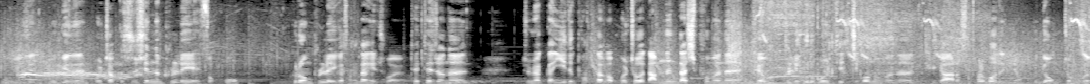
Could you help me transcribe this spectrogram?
뭐 이제 여기는 벌 잡고 쑤시는 플레이 했었고 그런 플레이가 상당히 좋아요. 태태전은 좀 약간 이득 받다가 벌처가 남는다 싶으면은 그냥 우클릭으로 멀티 찍어놓으면은 그게 알아서 털거든요. 그게 엄청 커요.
